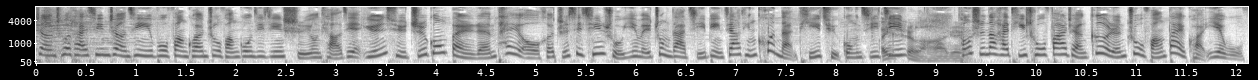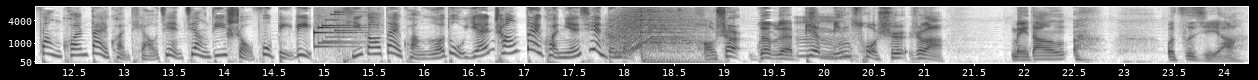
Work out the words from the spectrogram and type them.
省出台新政，进一步放宽住房公积金使用条件，允许职工本人、配偶和直系亲属因为重大疾病、家庭困难提取公积哎，金同时呢，还提出发展个人住房贷款业务，放宽贷款条件，降低首付比例，提高贷款额度，延长贷款年限等等。好事儿，对不对？嗯便民措施是吧？每当 我自己啊，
